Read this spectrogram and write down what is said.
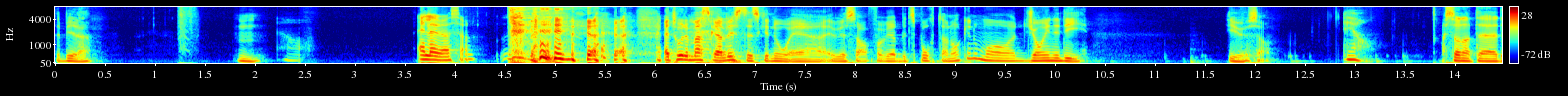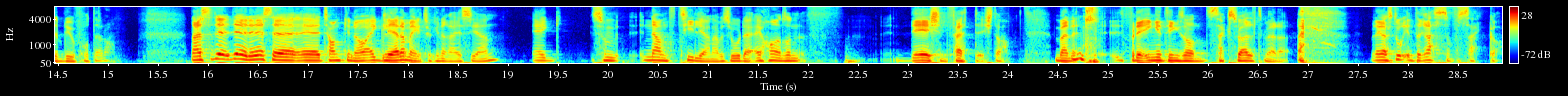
Det blir det. Mm. Eller Australia. jeg tror det mest realistiske nå er USA, for vi har blitt spurt av noen om å joine de i USA. Ja. Sånn at det, det blir jo fort det, da. Nei, så det, det er det som er tanken nå. Jeg gleder meg til å kunne reise igjen. Jeg, som nevnt tidligere i en episode, jeg har en sånn Det er ikke en fetisj, da. Men, for det er ingenting sånn seksuelt med det. Men jeg har stor interesse for sekker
